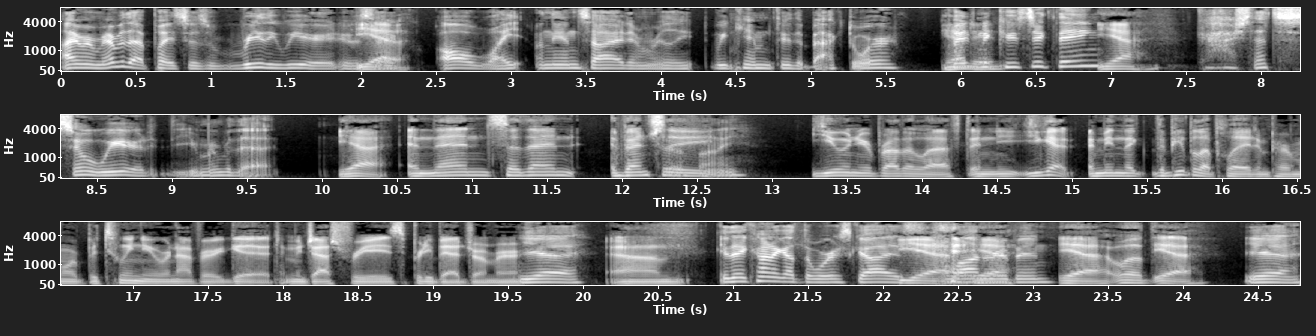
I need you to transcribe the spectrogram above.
I remember that place was really weird. It was Yeah. like all white on the inside, and really, we came through the back door. Yeah, played an acoustic thing. Yeah, Gosh, that's so weird. Do you remember that? yeah, and then so then So eventually funny. you and your brother left, and you, you get. I mean, the the people that played in Paramore between you were not very good. I mean, Josh Freese, pretty bad drummer. Yeah, Um, they kind of got the worst guys. yeah, Lon yeah, Ribbon. Yeah, well, yeah, Yeah,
